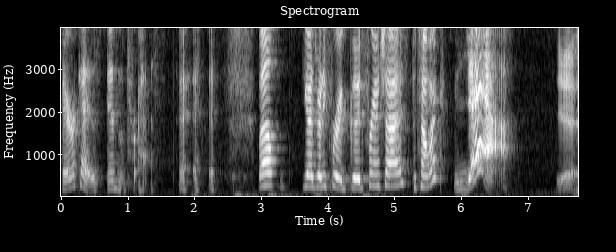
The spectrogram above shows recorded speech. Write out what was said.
Erika is in the press. well, you guys ready for a good franchise? Potomac? yeah! Yeah.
